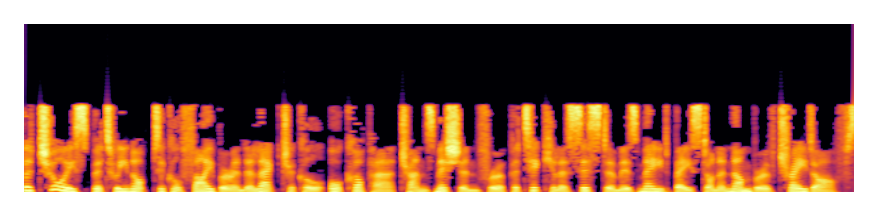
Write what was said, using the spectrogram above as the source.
The choice between optical fiber and electrical or copper transmission for a particular system is made based on a number of trade-offs.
